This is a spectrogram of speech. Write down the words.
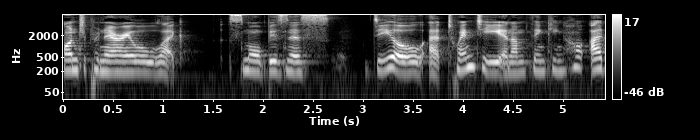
entrepreneurial, like, small business deal at 20 and i'm thinking oh, i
